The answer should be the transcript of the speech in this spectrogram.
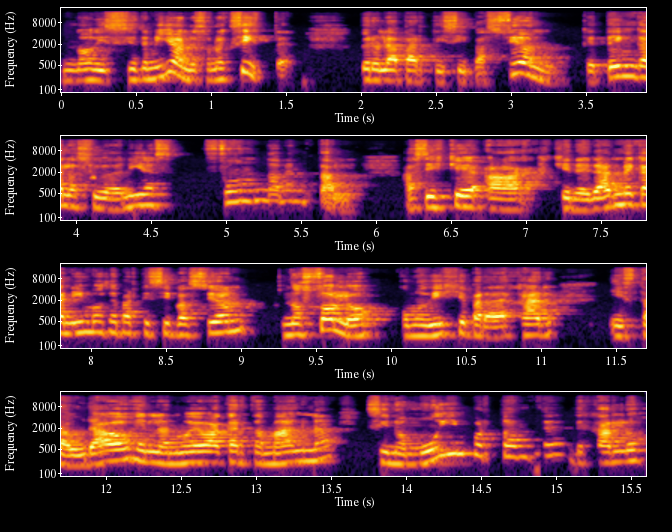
no 17 millones, eso no existe, pero la participación que tenga la ciudadanía es fundamental. Así es que a generar mecanismos de participación, no solo, como dije, para dejar instaurados en la nueva Carta Magna, sino muy importante dejarlos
